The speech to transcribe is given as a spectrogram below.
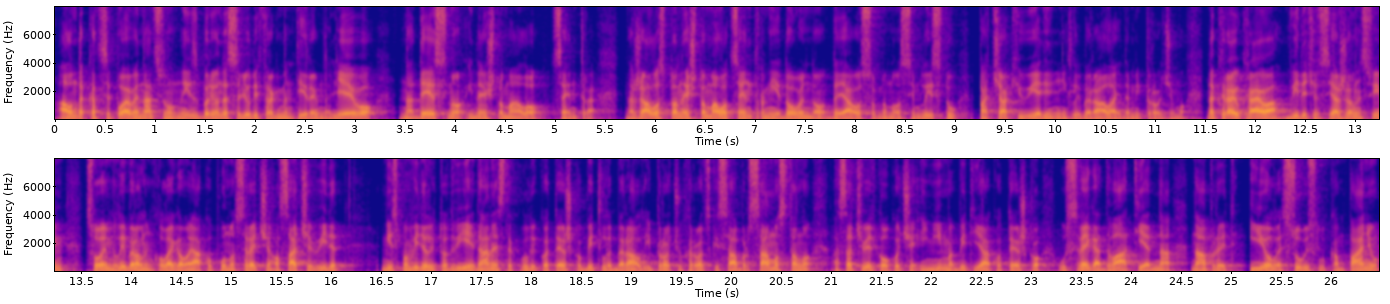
a onda kad se pojave nacionalni izbori, onda se ljudi fragmentiraju na lijevo, na desno i nešto malo centra. Nažalost, to nešto malo centra nije dovoljno da ja osobno nosim listu, pa čak i ujedinjenih liberala i da mi prođemo. Na kraju krajeva vidjet će se, ja želim svim svojim liberalnim kolegama jako puno sreće, ali sad će vidjeti mi smo vidjeli to 2011. koliko je teško biti liberal i proći u Hrvatski sabor samostalno, a sad će vidjeti koliko će i njima biti jako teško u svega dva tjedna napraviti i ole suvislu kampanju,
